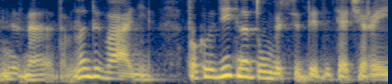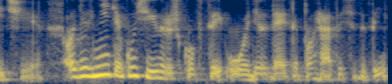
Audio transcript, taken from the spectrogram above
не знаю, там, на дивані, покладіть на тумбочці дитячі речі, одягніть якусь іграшку в цей одяг, дайте погратися дитині.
